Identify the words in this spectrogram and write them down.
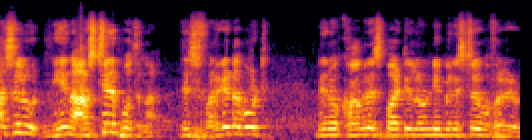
అసలు నేను ఆశ్చర్యపోతున్నా. జస్ట్ ఫర్గెట్ అబౌట్ నేను కాంగ్రెస్ పార్టీలో ఉండి మినిస్టర్ ఫర్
